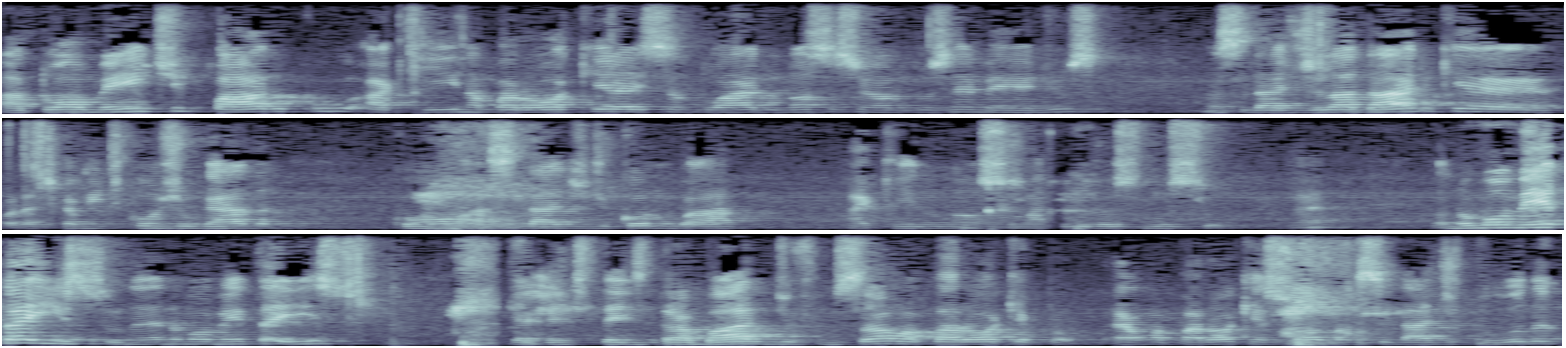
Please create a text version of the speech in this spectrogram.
Atualmente, pároco aqui na paróquia e santuário Nossa Senhora dos Remédios, na cidade de Ladário, que é praticamente conjugada com a cidade de Corumbá, aqui no nosso Mato Grosso do Sul. Né? No momento é isso, né? No momento é isso que a gente tem de trabalho, de função. A paróquia é uma paróquia só para a cidade toda.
